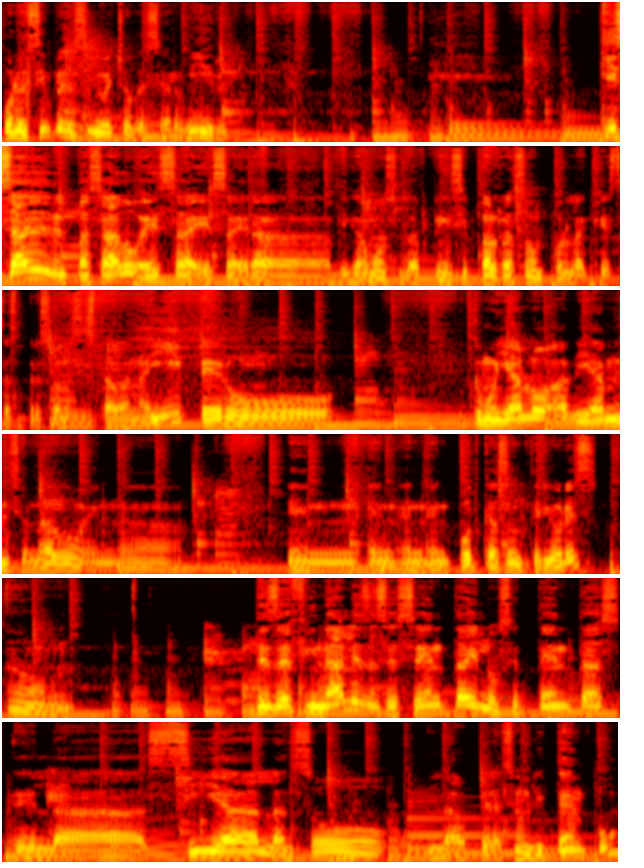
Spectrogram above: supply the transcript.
por el simple, sencillo hecho de servir. Quizá en el pasado esa, esa era, digamos, la principal razón por la que estas personas estaban ahí, pero como ya lo había mencionado en, uh, en, en, podcasts anteriores, um, desde finales de 60 y los 70 eh, la CIA lanzó la operación Litempo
